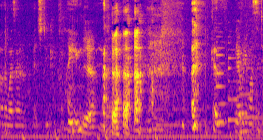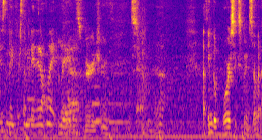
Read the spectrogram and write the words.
otherwise i would have bitched and complained. Yeah. because nobody wants to do something for somebody they don't like right? Yeah. That's very true. So, Yeah. I think the worst experience I've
